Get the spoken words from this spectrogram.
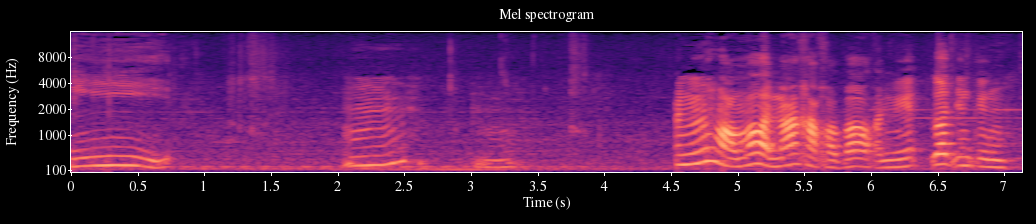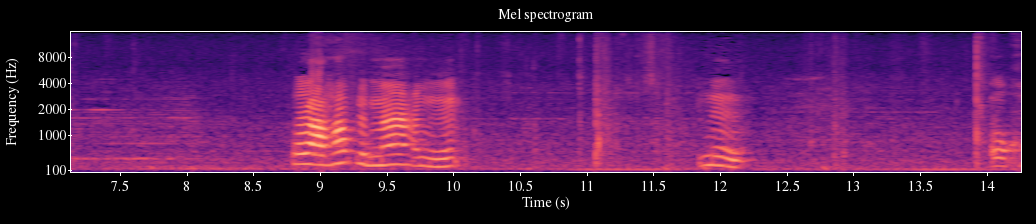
นี่อืมอันนี้หอมอร่อยมากค่ะ ขอบอก อันนี้รสจริงๆเวลาชอบกินมากอันนี้หนี่งโอเค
